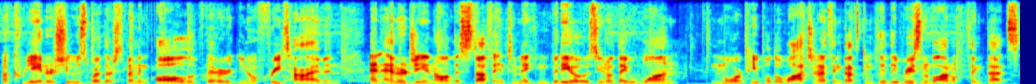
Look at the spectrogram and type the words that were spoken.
a creator's shoes where they're spending all of their you know free time and and energy and all this stuff into making videos you know they want more people to watch it. I think that's completely reasonable. I don't think that's,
